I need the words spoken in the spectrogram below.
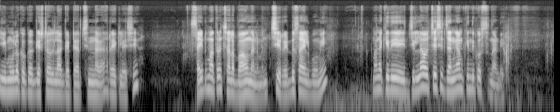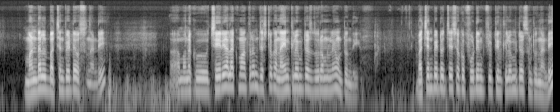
ఈ మూలకు ఒక గెస్ట్ హౌస్ లాగా కట్టారు చిన్నగా రేకులేసి సైట్ మాత్రం చాలా బాగుందండి మంచి రెడ్ సాయిల్ భూమి. మనకి ఇది జిల్లా వచ్చేసి జనగాం కిందికి వస్తుందండి. మండల్ బచ్చన్పేటే వస్తుందండి. మనకు చేర్యాలకు మాత్రం జస్ట్ ఒక నైన్ కిలోమీటర్స్ దూరంలోనే ఉంటుంది. బచ్చన్పేట వచ్చేసి ఒక ఫోర్టీన్ ఫిఫ్టీన్ కిలోమీటర్స్ ఉంటుందండి.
